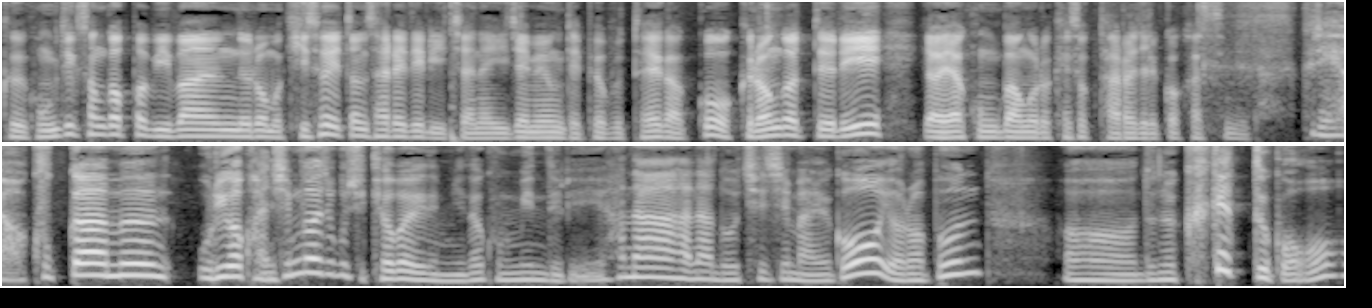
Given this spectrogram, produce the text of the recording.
그 공직선거법 위반으로 뭐 기소했던 사례들이 있잖아요. 이재명 대표부터 해갖고 그런 것들이 여야 공방으로 계속 다뤄질 것 같습니다. 그래요. 국감은 우리가 관심 가지고 지켜봐야 됩니다. 국민들이 하나 하나 놓치지 말고 여러분 어, 눈을 크게 뜨고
